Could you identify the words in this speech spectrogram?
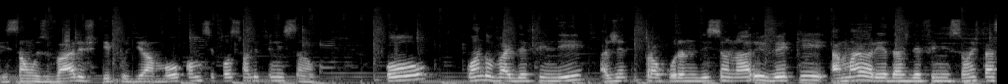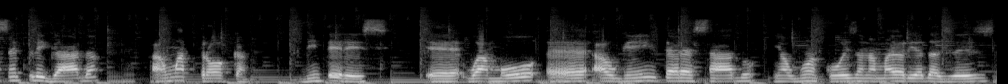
E são os vários tipos de amor, como se fosse uma definição. Ou, quando vai definir, a gente procura no dicionário e vê que a maioria das definições está sempre ligada a uma troca de interesse. É, o amor é alguém interessado em alguma coisa, na maioria das vezes,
